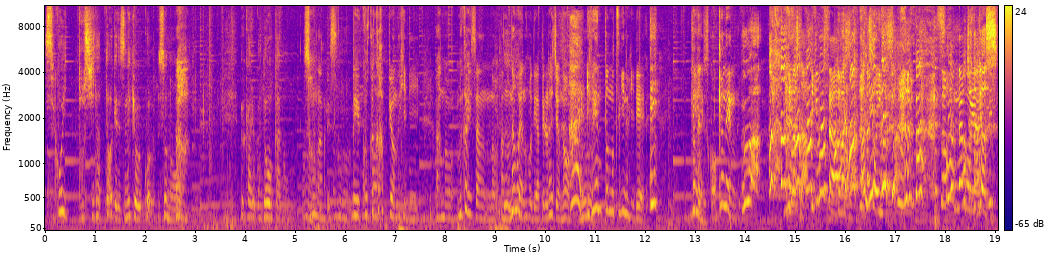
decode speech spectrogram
すごい年だったわけですね。今日こその受かるかどうかの。そうなんです。うん、で合格発表の日にあの向井さんのあの名古屋の方でやってるラジオのイベントの次の日で、え去年ですか？去年。うわ。行きました。行きました？行きました。私もいました。そう名古屋。今日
